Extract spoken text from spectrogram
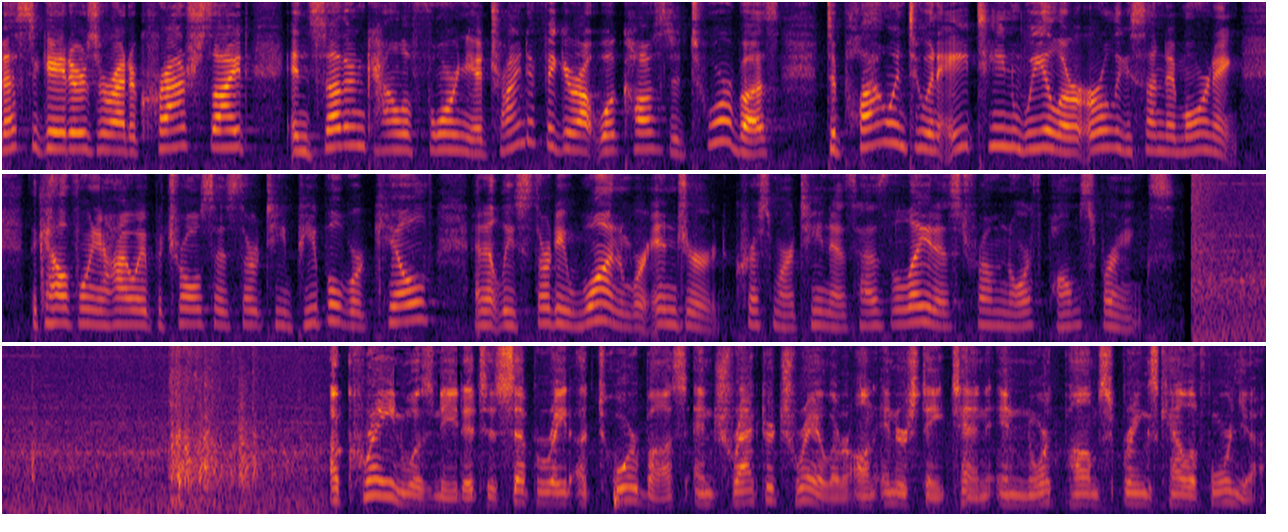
Investigators are at a crash site in Southern California trying to figure out what caused a tour bus to plow into an 18-wheeler early Sunday morning. The California Highway Patrol says 13 people were killed and at least 31 were injured. Chris Martinez has the latest from North Palm Springs. A crane was needed to separate a tour bus and tractor trailer on Interstate 10 in North Palm Springs, California.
